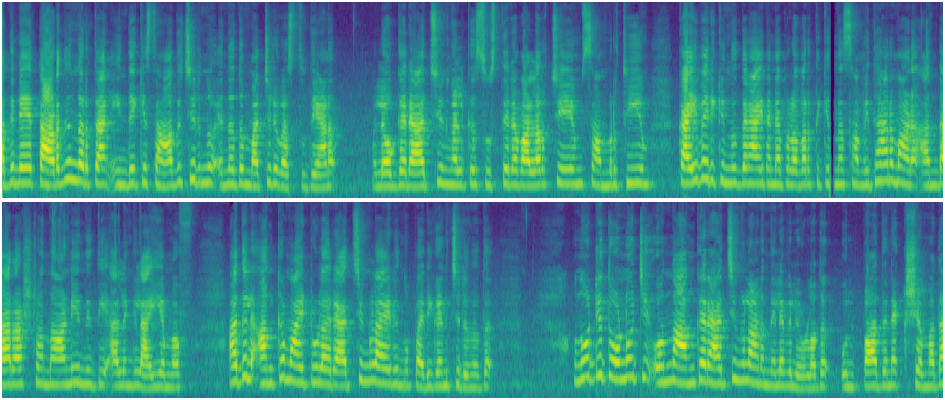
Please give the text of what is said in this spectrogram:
അതിനെ തടഞ്ഞു നിർത്താൻ ഇന്ത്യയ്ക്ക് സാധിച്ചിരുന്നു എന്നതും മറ്റൊരു വസ്തുതയാണ്. ലോക രാജ്യങ്ങൾക്ക് സുസ്ഥിര വളർച്ചയും സമൃദ്ധിയും കൈവരിക്കുന്നതിനായി തന്നെ പ്രവർത്തിക്കുന്ന സംവിധാനമാണ് അന്താരാഷ്ട്ര നാണ്യനിധി അല്ലെങ്കിൽ ഐ അതിൽ അംഗമായിട്ടുള്ള രാജ്യങ്ങളായിരുന്നു പരിഗണിച്ചിരുന്നത്. നൂറ്റി തൊണ്ണൂറ്റി ഒന്ന് അംഗരാജ്യങ്ങളാണ് നിലവിലുള്ളത്. ഉൽപാദനക്ഷമത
